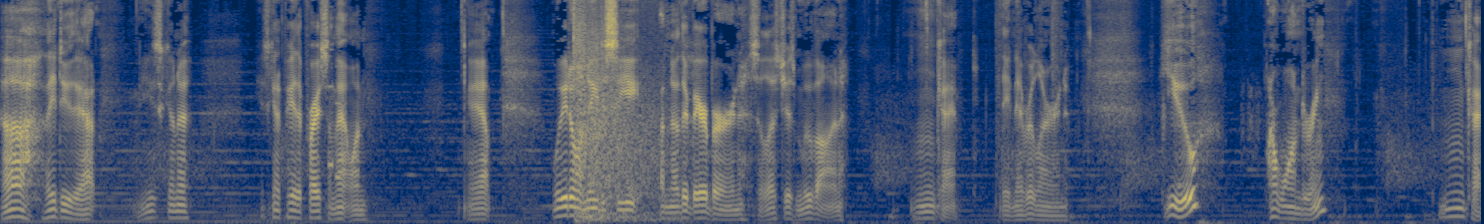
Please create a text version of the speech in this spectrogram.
Ah, they do that. He's gonna he's gonna pay the price on that one. Yeah. We don't need to see another bear burn, so let's just move on. Okay. They never learn. You are wandering. Okay.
